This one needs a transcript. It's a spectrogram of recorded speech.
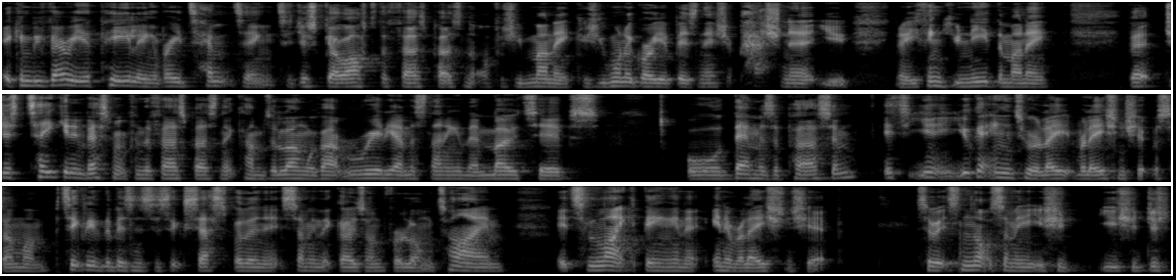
It can be very appealing and very tempting to just go after the first person that offers you money because you want to grow your business, you're passionate, you you know, you think you need the money but just taking investment from the first person that comes along without really understanding their motives or them as a person, it's you you're getting into a relationship with someone, particularly if the business is successful and it's something that goes on for a long time. It's like being in a in a relationship. So it's not something you should you should just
